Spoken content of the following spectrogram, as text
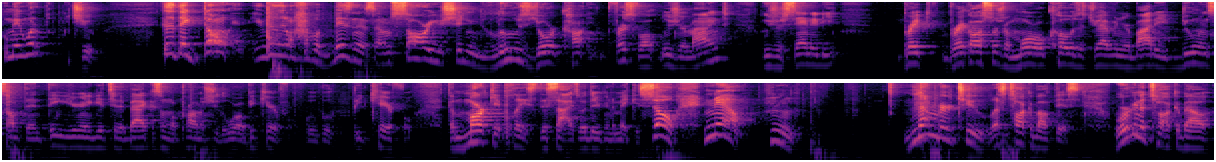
who may want to work with you? Because they don't, you really don't have a business. And I'm sorry you shouldn't lose your, first of all, lose your mind, lose your sanity, break break all sorts of moral codes that you have in your body doing something, thinking you're to get to the back and someone promise you the world. Be careful. Be careful. The marketplace decides whether you're to make it. So now, hmm, number two, let's talk about this. We're going to talk about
